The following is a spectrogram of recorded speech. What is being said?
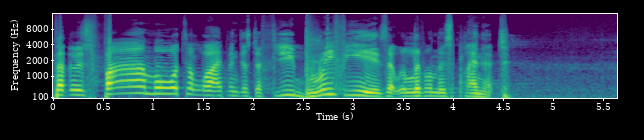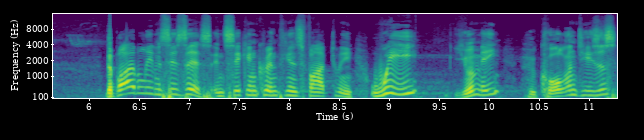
that there is far more to life than just a few brief years that we'll live on this planet. The Bible even says this in 2 Corinthians 5:20. We, you and me, who call on Jesus,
